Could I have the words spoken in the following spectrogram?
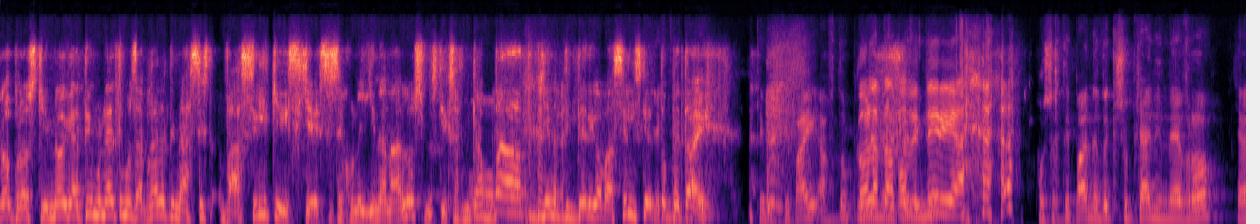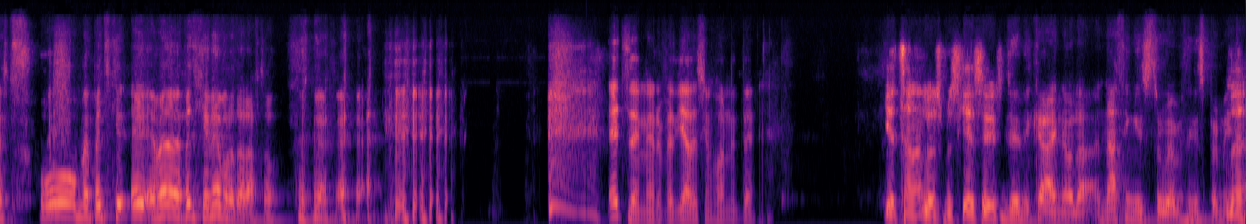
Προ, προσκυνώ γιατί ήμουν έτοιμος να βγάλω την assist. Βασίλη και οι σχέσεις έχουν γίνει αναλώσιμες και ξαφνικά Ω. μπα, βγαίνει από την πτέρυγα ο Βασίλης και, Και το χτυπάει- πετάει. Και με χτυπάει αυτό που Όλα λέμε, από τα ρε παιδί μου, αποδητήρια. που σε χτυπάνε εδώ και σου πιάνει νεύρο. Και λες, Ω, με πέτυχε, ε, εμένα με πέτυχε νεύρο τώρα αυτό. Έτσι δεν είναι, ρε παιδιά, δεν συμφωνείτε. Για τις αναλώσιμες σχέσεις. Γενικά είναι όλα. Nothing is true, everything is permitted. Ναι.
